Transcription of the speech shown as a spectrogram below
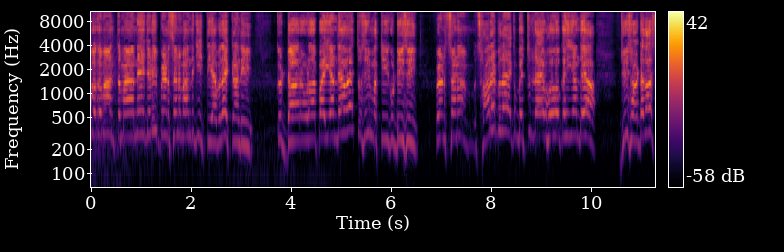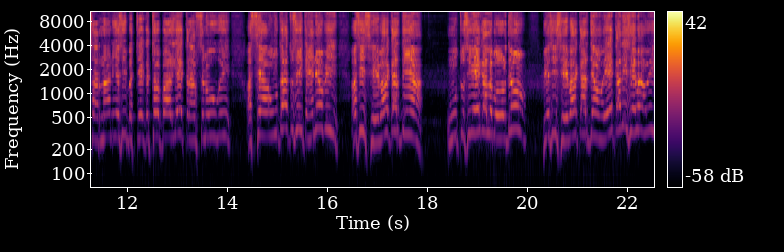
ਭਗਵੰਤ ਮਾਨ ਨੇ ਜਿਹੜੀ ਪੈਨਸ਼ਨ ਬੰਦ ਕੀਤੀ ਆ ਵਿਧਾਇਕਾਂ ਦੀ, ਕਿੱਡਾ ਰੌਲਾ ਪਾਈ ਜਾਂਦੇ, ਓਏ ਤੁਸੀਂ ਮੱਕੀ ਗੁੱਡੀ ਸੀ। ਪੈਨਸ਼ਨ, ਸਾਰੇ ਵਿਧਾਇਕ ਵਿੱਚ ਲੈਬ ਹੋ ਹੋ ਕਹੀ ਜਾਂਦੇ ਆ। ਜੀ, ਸਾਡਾ ਤਾਂ ਸਰਨਾ ਨਹੀਂ, ਅਸੀਂ ਬੱਚੇ ਕਿੱਥੋਂ ਪਾਲੀਏ ਕਰਪਸ਼ਨ ਹੋਊਗੀ। ਅੱਛਾ, ਉਂ ਤਾਂ ਤੁਸੀਂ ਕਹਿੰਦੇ ਹੋ ਵੀ ਅਸੀਂ ਸੇਵਾ ਕਰਦੇ ਆ। ਉਂ ਤੁਸੀਂ ਇਹ ਗੱਲ ਬੋਲਦੇ ਹੋ ਵੀ ਅਸੀਂ ਸੇਵਾ ਕਰਦੇ ਹਾਂ ਇਹ ਕਾਦੀ ਸੇਵਾ ਹੋਈ?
